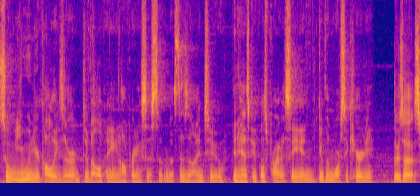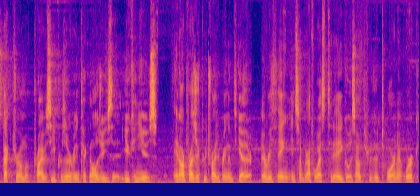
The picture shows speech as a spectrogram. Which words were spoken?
So you and your colleagues are developing an operating system that's designed to enhance people's privacy and give them more security. There's a spectrum of privacy preserving technologies that you can use. In our project, we tried to bring them together. Everything in SubGraph OS today goes out through the Tor network.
